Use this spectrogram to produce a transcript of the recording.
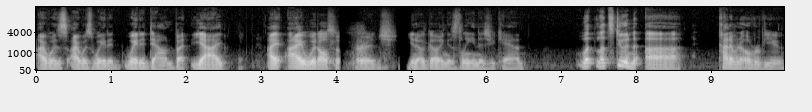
I was I was weighted weighted down. But yeah, I I I would also encourage you know going as lean as you can. Let Let's do an uh, kind of an overview.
